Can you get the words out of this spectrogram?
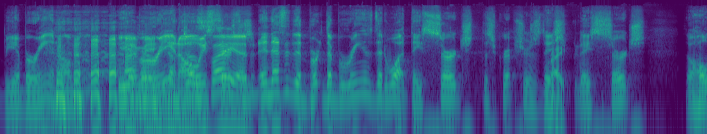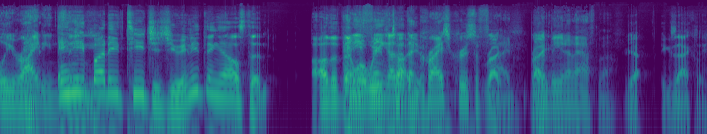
Be a Berean. homie. Be a mean, Berean. I'm Always search. saying. The, and that's the the Bereans did what? They searched the scriptures. They Right. they searched the holy writings. They- Anybody teaches you anything else that other than what we've anything other than you. Christ crucified, Right, right? right. Be an anathema. Yeah, exactly.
